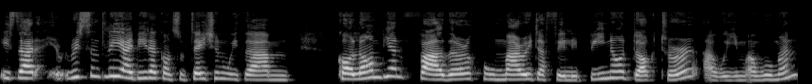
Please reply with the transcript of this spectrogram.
is that recently i did a consultation with um Colombian father who married a Filipino doctor, a, woman,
